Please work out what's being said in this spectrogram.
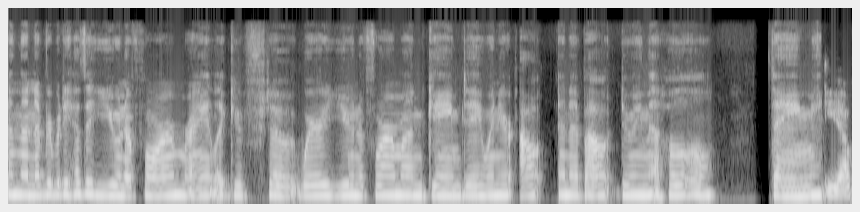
And then everybody has a uniform, right? Like you have to wear a uniform on game day when you're out and about doing that whole thing, Yep.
